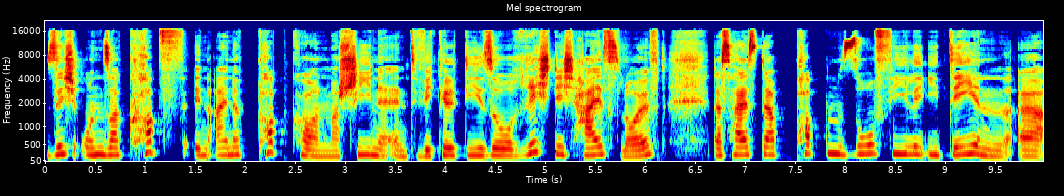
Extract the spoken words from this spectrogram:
sich unser Kopf in eine Popcornmaschine entwickelt, die so richtig heiß läuft. Das heißt, da poppen so viele Ideen äh,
